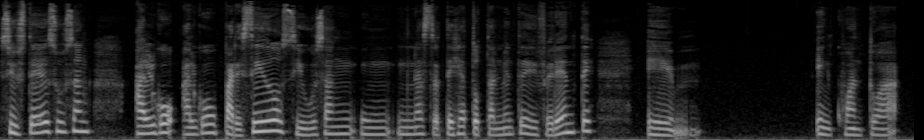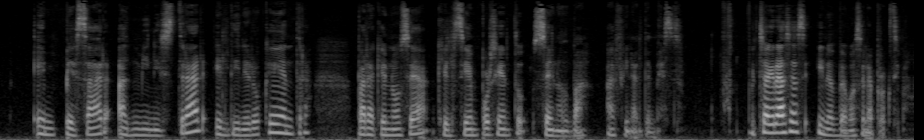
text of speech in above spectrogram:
si ustedes usan algo, algo parecido, si usan una estrategia totalmente diferente em, en cuanto a empezar a administrar el dinero que entra para que no sea que el 100% se nos va al final de mes. Muchas gracias y nos vemos en la próxima.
